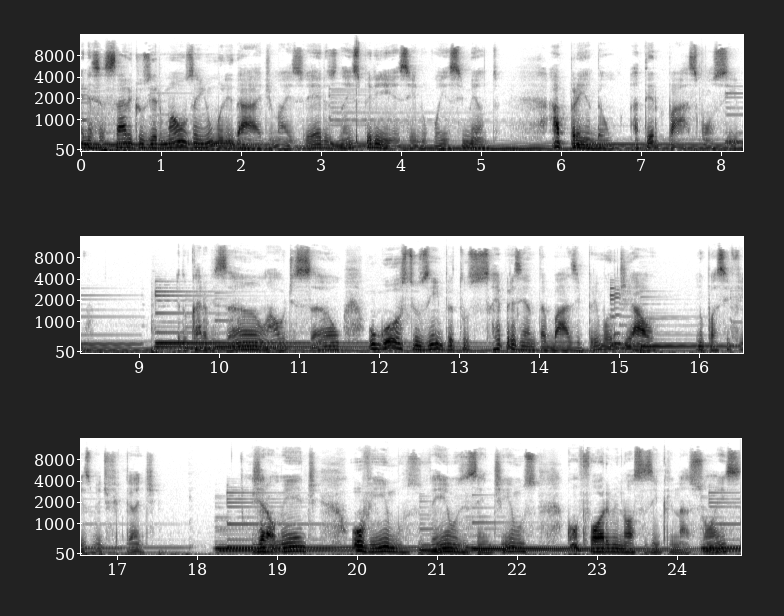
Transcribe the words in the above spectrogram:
é necessário que os irmãos em humanidade, mais velhos na experiência e no conhecimento, aprendam a ter paz consigo. Educar a visão, a audição, o gosto e os ímpetos representa a base primordial no pacifismo edificante. Geralmente, ouvimos, vemos e sentimos conforme nossas inclinações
